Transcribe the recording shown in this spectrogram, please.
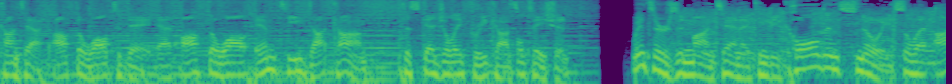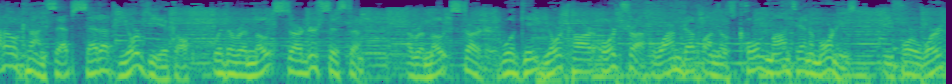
Contact Off the Wall today at offthewallmt.com to schedule a free consultation. Winters in Montana can be cold and snowy, so let Auto Concepts set up your vehicle with a remote starter system. A remote starter will get your car or truck warmed up on those cold Montana mornings before work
